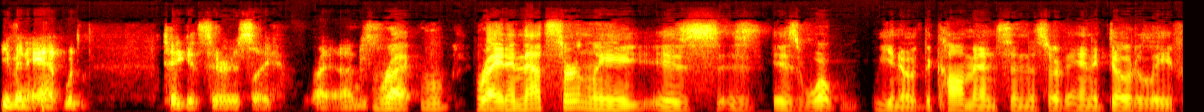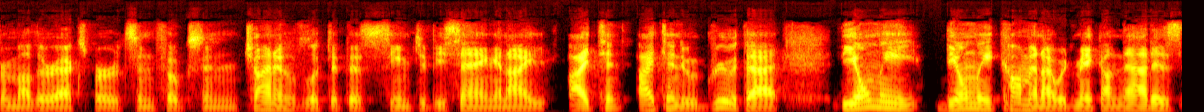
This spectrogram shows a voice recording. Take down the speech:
even ant would take it seriously right just... right right and that certainly is is is what you know the comments and the sort of anecdotally from other experts and folks in china who've looked at this seem to be saying and i i tend i tend to agree with that. The only the only comment i would make on that is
